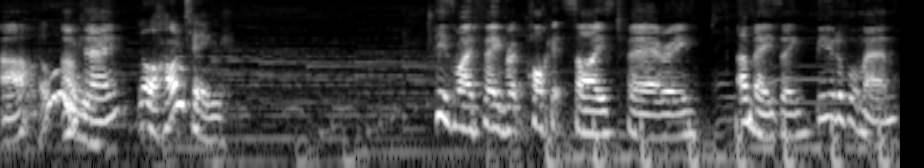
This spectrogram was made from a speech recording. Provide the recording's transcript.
Oh, Ooh. okay. little haunting. He's my favourite pocket-sized fairy. Amazing. Beautiful man.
